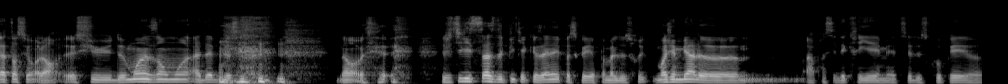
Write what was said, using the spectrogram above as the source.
Attention, alors, je suis de moins en moins adepte de ça. Non, j'utilise ça depuis quelques années parce qu'il y a pas mal de trucs. Moi, j'aime bien le. Après, c'est décrié, mais tu sais, de scoper. Euh,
